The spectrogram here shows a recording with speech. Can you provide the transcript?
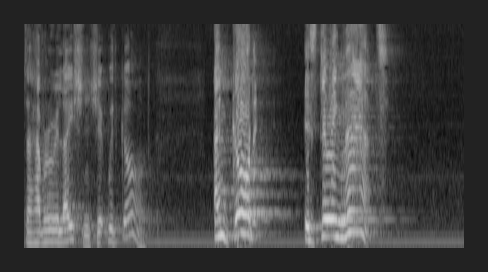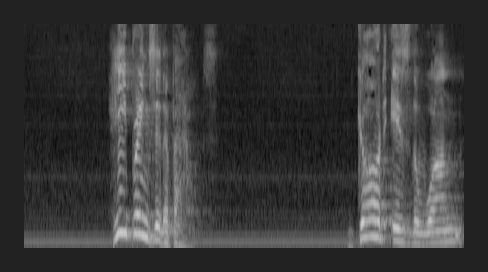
to have a relationship with God. And God is doing that. He brings it about. God is the one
